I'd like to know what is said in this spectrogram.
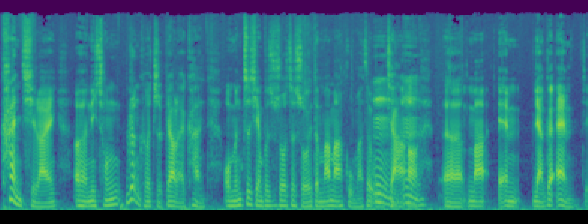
看起来，呃，你从任何指标来看，我们之前不是说这所谓的妈妈股嘛？这五家啊，呃，妈 M 两个 M，这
